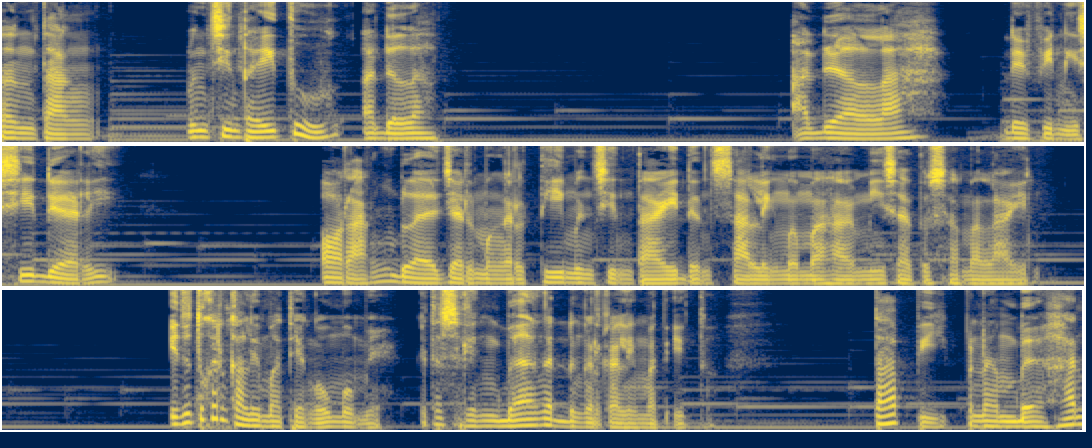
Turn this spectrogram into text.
tentang mencintai itu adalah adalah definisi dari orang belajar mengerti, mencintai dan saling memahami satu sama lain. Itu tuh kan kalimat yang umum ya. Kita sering banget dengar kalimat itu. Tapi penambahan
